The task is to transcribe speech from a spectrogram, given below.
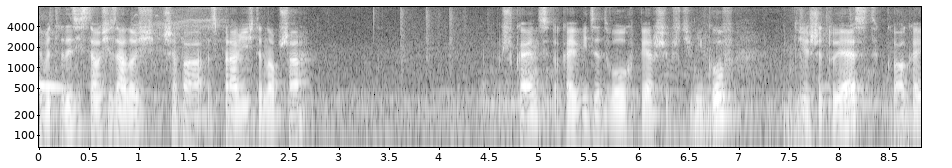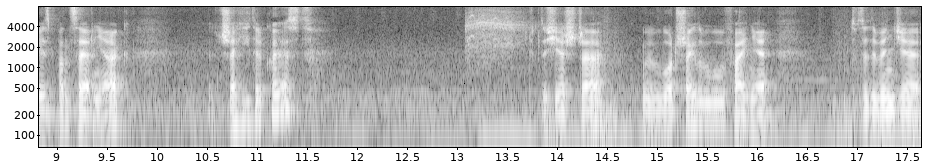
żeby tradycji stało się zadość, trzeba sprawdzić ten obszar. Szukając, ok, widzę dwóch pierwszych przeciwników. Gdzie jeszcze tu jest? Ok, jest pancerniak. Trzech ich tylko jest? Czy ktoś jeszcze? Gdyby było trzech, to by było fajnie. To wtedy będzie...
